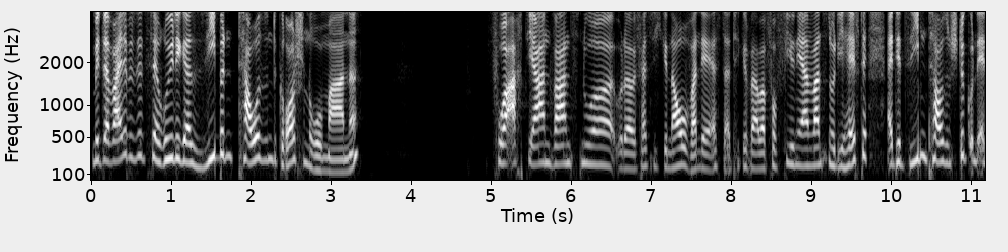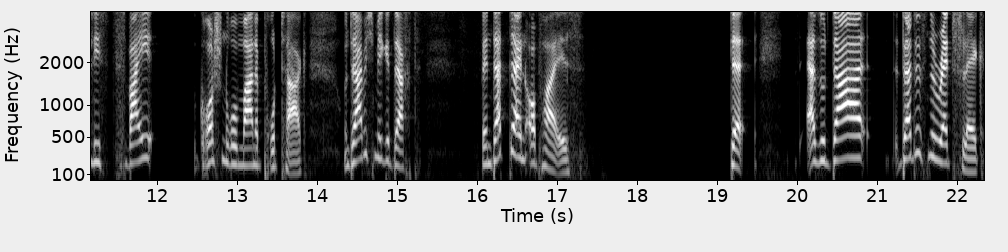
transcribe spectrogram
Mittlerweile besitzt der Rüdiger 7000 Groschenromane. Vor acht Jahren waren es nur, oder ich weiß nicht genau, wann der erste Artikel war, aber vor vielen Jahren waren es nur die Hälfte. Er hat jetzt 7000 Stück und er liest zwei Groschenromane pro Tag. Und da habe ich mir gedacht, Wenn das dein Opa ist, der, also da, das ist eine Red Flag.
